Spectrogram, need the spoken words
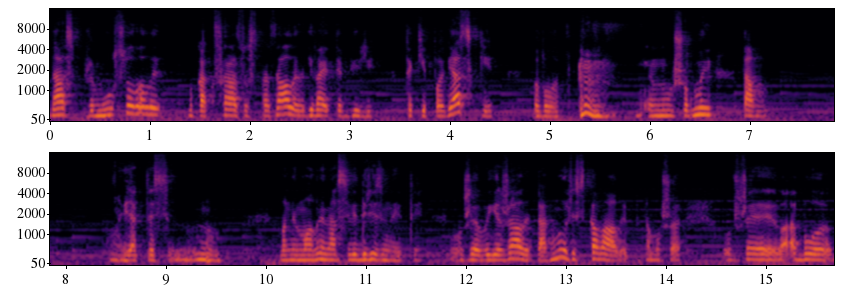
нас примусували ну як сразу сказали, одягайте білі такі пов'язки, от, ну, щоб ми там якось, ну, вони могли нас відрізнити. Вже виїжджали так, ну ризикували, тому що вже або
